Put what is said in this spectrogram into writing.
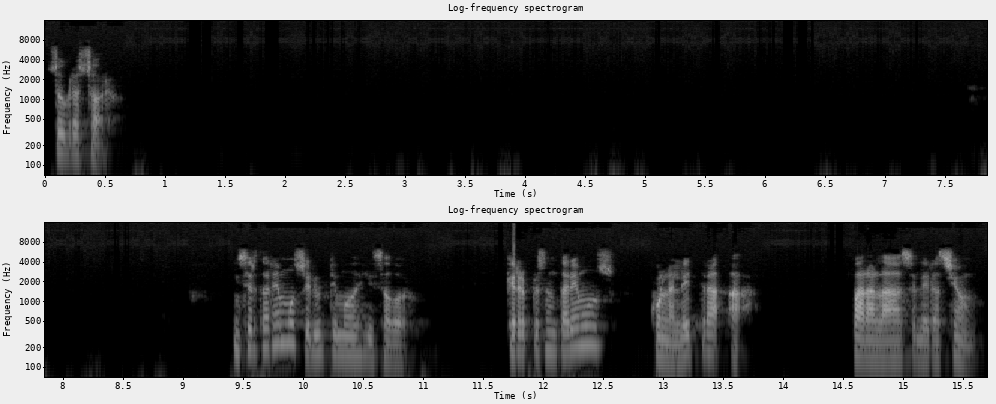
su grosor. Insertaremos el último deslizador, que representaremos con la letra A, para la aceleración.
